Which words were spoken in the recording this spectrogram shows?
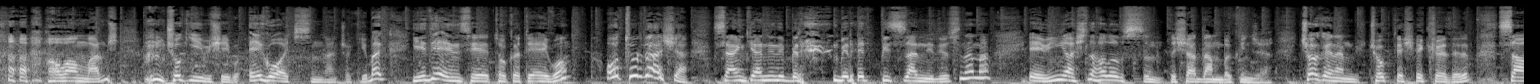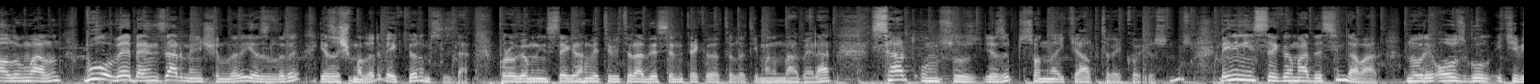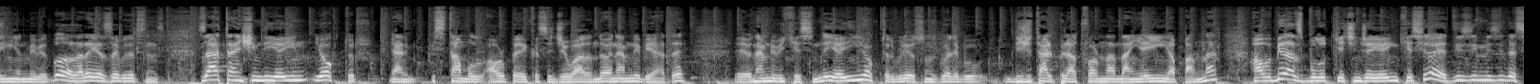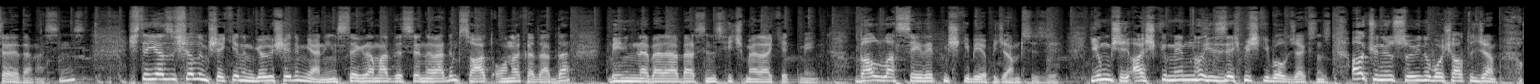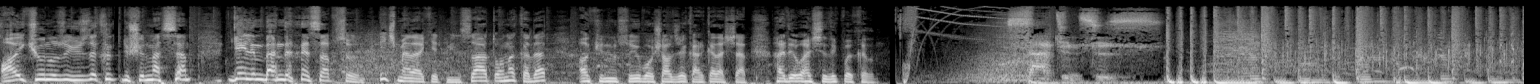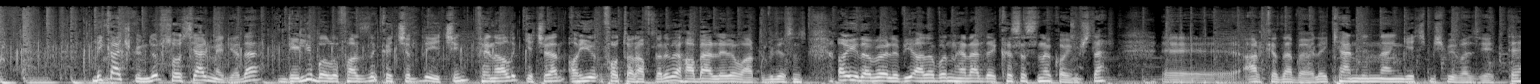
havan varmış. çok iyi bir şey bu. Ego açısından çok iyi. Bak yedi enseye tokatı egom. Oturdu aşağı. Sen kendini et pis zannediyorsun ama evin yaşlı halısısın dışarıdan bakınca. Çok önemli. Çok teşekkür ederim. Sağ olun var olun. Bu ve benzer mentionları yazıları yazışmaları bekliyorum sizden. Programın Instagram ve Twitter adreslerini tekrar hatırlatayım hanımlar beyler. Sert unsuz yazıp sonuna iki alt tere koyuyorsunuz. Benim Instagram adresim de var. Nuri Ozgul 2021. Buralara yazabilirsiniz. Zaten şimdi yayın yoktur. Yani İstanbul Avrupa yakası civarında önemli bir yerde. E, önemli bir kesimde yayın yoktur biliyorsunuz böyle bu dijital platformlardan yayın yapanlar. Hava biraz bulut geçince yayın kesiyor ya dizimizi de seyredemezsiniz. İşte yazışalım şekerim görüşelim yani Instagram adreslerini verdim saat 10'a kadar da benimle berabersiniz hiç merak etmeyin. Dallas seyretmiş gibi yapacağım sizi. Yumuşacık aşkı memnun izlemiş gibi olacaksınız. Akünün suyunu boşaltacağım. IQ'nuzu %40 düşürmezsem gelin benden hesap sorun. Hiç merak etmeyin. Saat 10'a kadar akünün suyu boşalacak arkadaşlar. Hadi başladık bakalım. Sertünsüz. Birkaç gündür sosyal medyada deli balı fazla kaçırdığı için fenalık geçiren ayı fotoğrafları ve haberleri vardı biliyorsunuz. Ayı da böyle bir arabanın herhalde kasasına koymuşlar. Ee, arkada böyle kendinden geçmiş bir vaziyette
